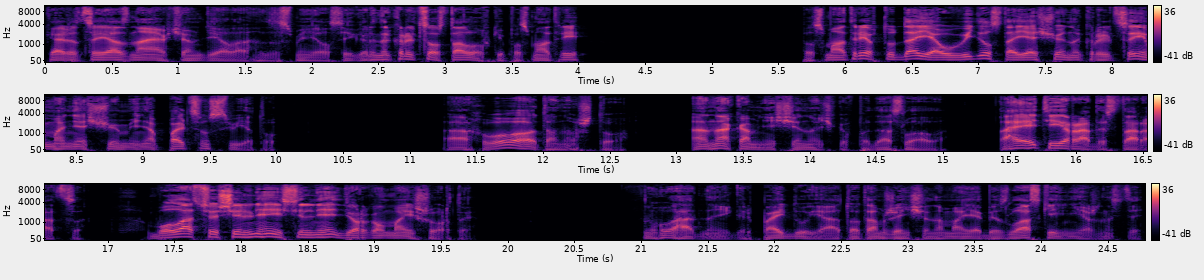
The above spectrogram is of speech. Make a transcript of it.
«Кажется, я знаю, в чем дело», — засмеялся Игорь. «На крыльцо столовки посмотри». Посмотрев туда, я увидел стоящую на крыльце и манящую меня пальцем свету. Ах, вот оно что! Она ко мне щеночков подослала. А эти и рады стараться. Булат все сильнее и сильнее дергал мои шорты. Ну ладно, Игорь, пойду я, а то там женщина моя без ласки и нежности.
